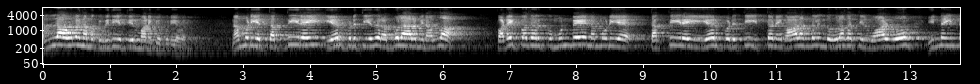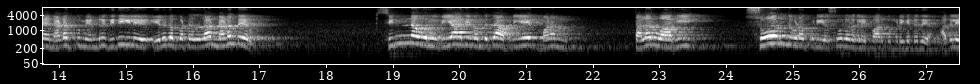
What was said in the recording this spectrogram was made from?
அல்லாவில் நமக்கு விதியை தீர்மானிக்கக்கூடியவர். நம்முடைய தக்தீரை ஏற்படுத்தியது ரப்புல் ஆலமின் அல்லாஹ். படைப்பதற்கு முன்பே நம்முடைய தக்தீரை ஏற்படுத்தி இத்தனை காலங்கள் இந்த உலகத்தில் வாழ்வோம் இன்ன இன்ன நடக்கும் என்று விதியில் எழுதப்பட்டதுதான் நடந்தேறும். சின்ன ஒரு வியாதி வந்துட்டு அப்படியே மனம் தளர்வாகி சோர்ந்து விடக்கூடிய சூழல்களை பார்க்க முடிகின்றது. அதிலே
